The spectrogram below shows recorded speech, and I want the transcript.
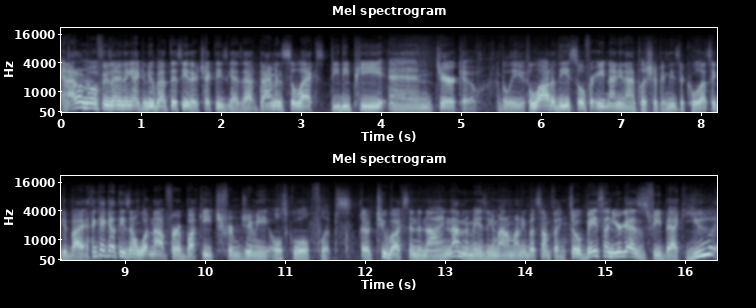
And I don't know if there's anything I can do about this either. Check these guys out. Diamond Selects, DDP, and Jericho. I believe. A lot of these sold for $8.99 plus shipping. These are cool. That's a good buy. I think I got these on Whatnot for a buck each from Jimmy Old School Flips. So two bucks into nine. Not an amazing amount of money, but something. So based on your guys' feedback, you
